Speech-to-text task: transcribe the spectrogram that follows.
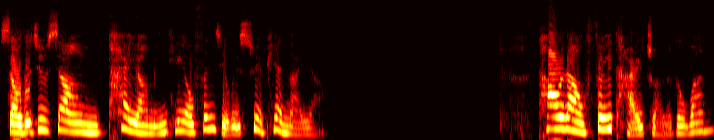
小的就像太阳明天要分解为碎片那样。涛让飞台转了个弯，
